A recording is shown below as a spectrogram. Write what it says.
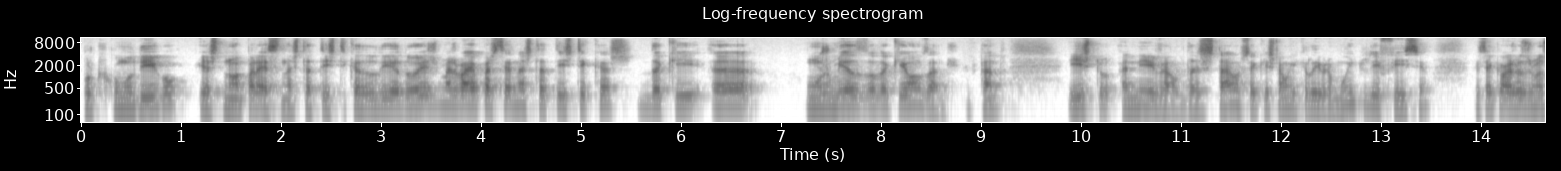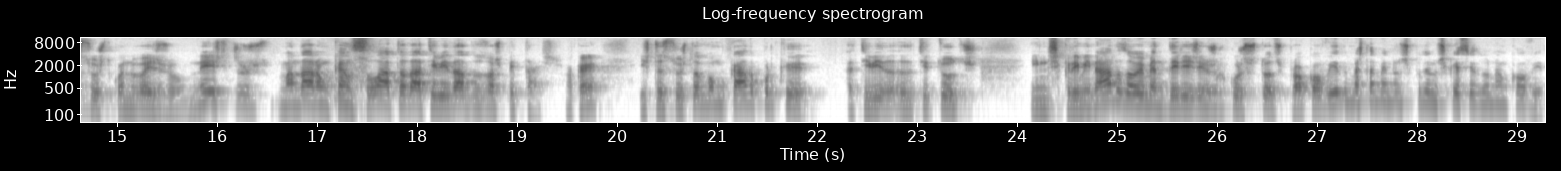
porque, como digo, este não aparece na estatística do dia 2, mas vai aparecer nas estatísticas daqui a uns meses ou daqui a uns anos. E, portanto, isto a nível da gestão, eu sei que isto é um equilíbrio muito difícil, por isso é que eu às vezes me assusto quando vejo ministros mandaram cancelar toda a atividade dos hospitais, ok? Isto assusta-me um bocado porque atitudes indiscriminadas, obviamente dirigem os recursos todos para o Covid, mas também não nos podemos esquecer do não Covid.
